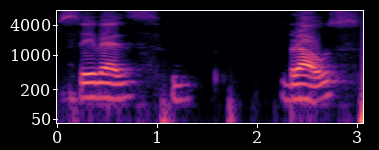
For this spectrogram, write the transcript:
Save as browse.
